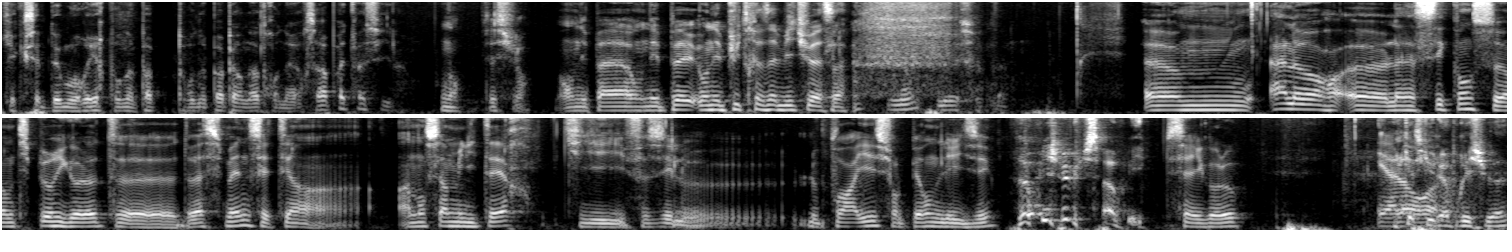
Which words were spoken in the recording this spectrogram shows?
qui, acceptent de mourir pour ne, pas, pour ne pas perdre notre honneur. Ça va pas être facile. Non, c'est sûr. On n'est pas, on n'est on n'est plus très habitué à ça. Non, mais certain. Euh, alors, euh, la séquence un petit peu rigolote euh, de la semaine, c'était un, un, ancien militaire qui faisait le, le poirier sur le perron de l'Elysée. Ah oui, j'ai vu ça, oui. C'est rigolo. Qu'est-ce qu'il a pris celui-là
